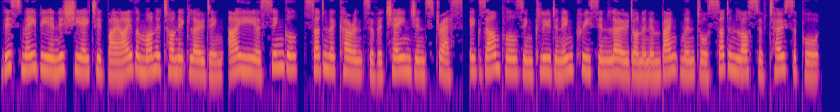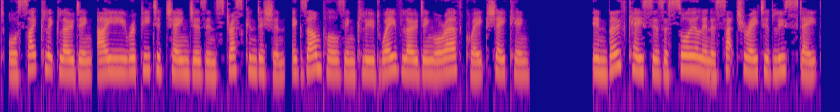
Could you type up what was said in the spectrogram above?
This may be initiated by either monotonic loading i.e. a single, sudden occurrence of a change in stress, examples include an increase in load on an embankment or sudden loss of toe support or cyclic loading i.e. repeated changes in stress condition, examples include wave loading or earthquake shaking. In both cases a soil in a saturated loose state,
